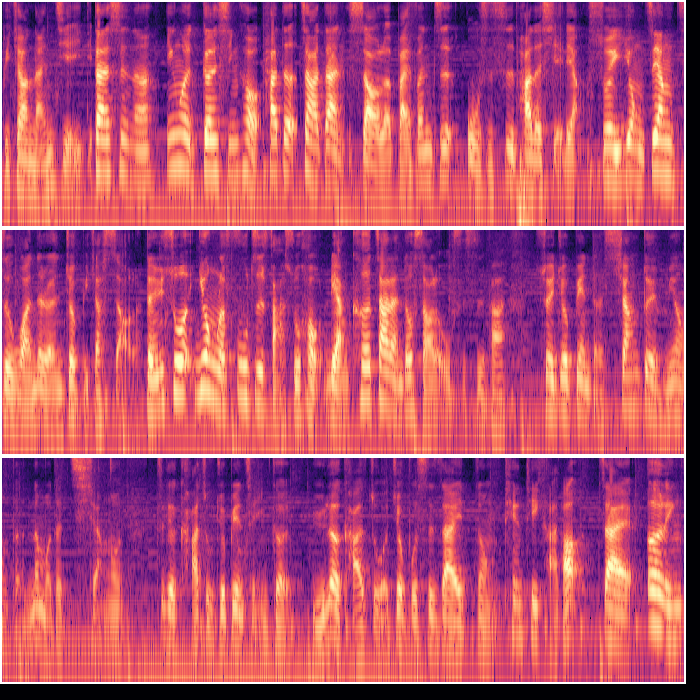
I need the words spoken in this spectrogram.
比较难解一点。但是呢，因为更新后它的炸弹少了百分之五十四趴的血量，所以用这样子玩的人就比较少了。等于说用了复制法术后，两颗炸弹都少了五十四趴，所以就变得相对没有的那么的强哦。这个卡组就变成一个娱乐卡组，就不是在这种天梯卡。好，在二零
